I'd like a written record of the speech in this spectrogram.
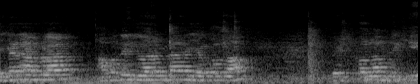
এখানে আমরা আমাদের ইউআরএলটা ইয়ে করলাম পেস্ট করলাম দেখি।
